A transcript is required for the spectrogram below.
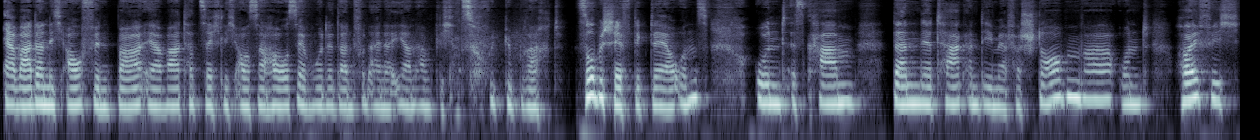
Er war da nicht auffindbar. Er war tatsächlich außer Haus. Er wurde dann von einer Ehrenamtlichen zurückgebracht. So beschäftigte er uns. Und es kam dann der Tag, an dem er verstorben war. Und häufig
